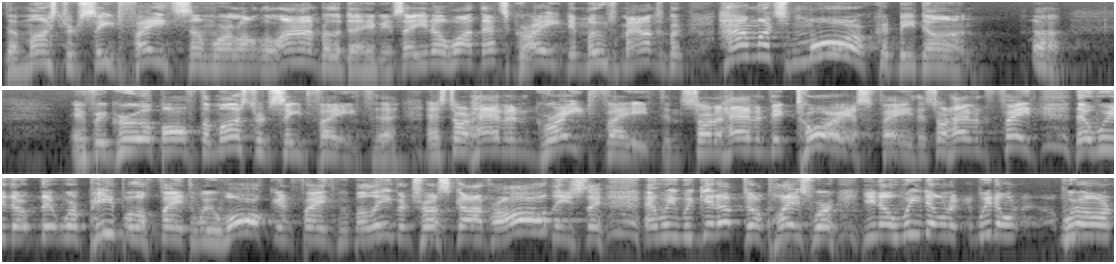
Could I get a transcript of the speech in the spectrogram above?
the mustard seed faith somewhere along the line, Brother Davy, and say, you know what, that's great. It moves mountains, but how much more could be done? if we grew up off the mustard seed faith uh, and start having great faith and started having victorious faith and start having faith that we're, the, that we're people of faith and we walk in faith, we believe and trust God for all these things, and we, we get up to a place where, you know, we don't, we don't, we aren't,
